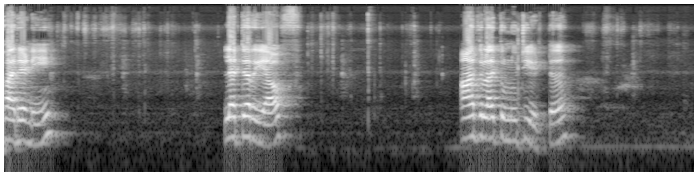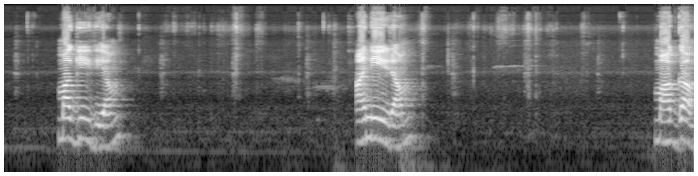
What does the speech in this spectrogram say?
ഭരണി ലെറ്ററി ഓഫ് ആയിരത്തി തൊള്ളായിരത്തി തൊണ്ണൂറ്റി എട്ട് മഗീര്യം അനീഴം മകം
